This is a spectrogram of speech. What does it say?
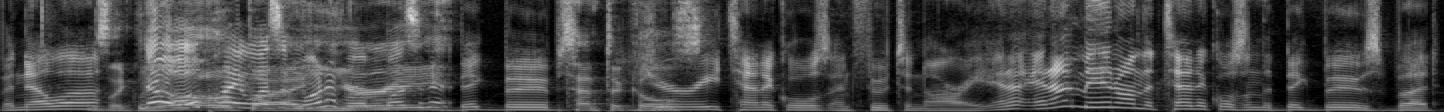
Vanilla, was like No, vanilla oppai wasn't one of them, wasn't it? big boobs, Tentacles. Yuri, tentacles, and Futanari. And, I, and I'm in on the tentacles and the big boobs, but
